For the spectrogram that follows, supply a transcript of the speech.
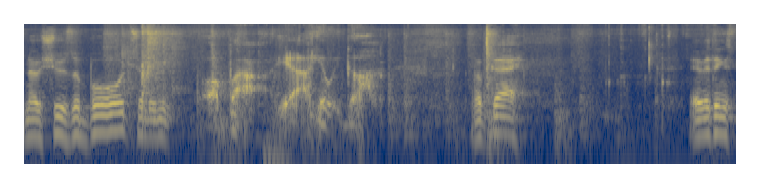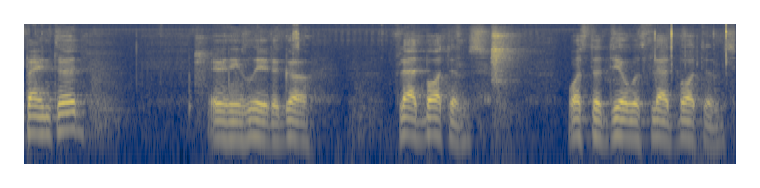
no shoes aboard. So let me. Yeah, here we go. Okay, everything's painted. Everything's ready to go. Flat bottoms. What's the deal with flat bottoms?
